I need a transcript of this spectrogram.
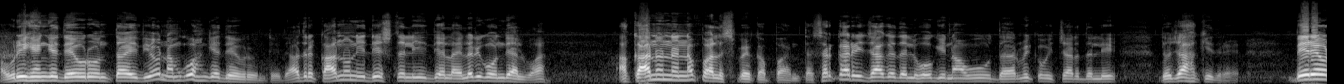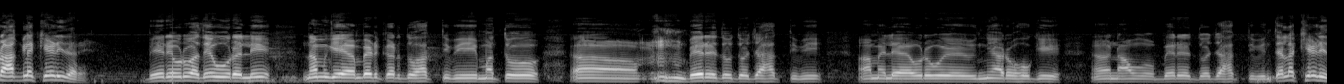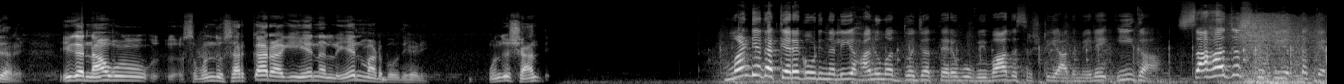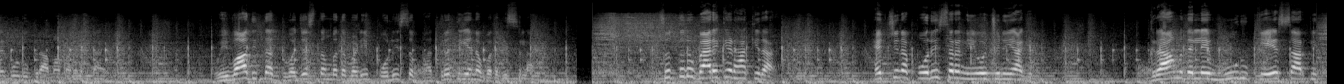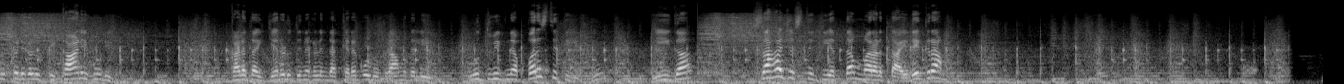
ಅವ್ರಿಗೆ ಹೆಂಗೆ ದೇವರು ಅಂತ ಇದೆಯೋ ನಮಗೂ ಹಾಗೆ ದೇವರು ಅಂತ ಇದೆ. ಆದರೆ ಕಾನೂನು ಈ ದೇಶದಲ್ಲಿ ಇದೆಯಲ್ಲ, ಎಲ್ಲರಿಗೂ ಒಂದೇ ಅಲ್ವಾ? ಆ ಕಾನೂನನ್ನು ಪಾಲಿಸ್ಬೇಕಪ್ಪ ಅಂತ. ಸರ್ಕಾರಿ ಜಾಗದಲ್ಲಿ ಹೋಗಿ ನಾವು ಧಾರ್ಮಿಕ ವಿಚಾರದಲ್ಲಿ ಧ್ವಜ ಹಾಕಿದರೆ ಬೇರೆಯವರು ಆಗಲೇ ಕೇಳಿದ್ದಾರೆ. ಬೇರೆಯವರು ಅದೇ ಊರಲ್ಲಿ, ನಮಗೆ ಅಂಬೇಡ್ಕರ್ದು ಹಾಕ್ತೀವಿ ಮತ್ತು ಬೇರೆದು ಧ್ವಜ ಹಾಕ್ತೀವಿ. ಆಮೇಲೆ ಅವರು ಇನ್ಯಾರೋ ಹೋಗಿ ನಾವು ಬೇರೆ ಧ್ವಜ ಹಾಕ್ತೀವಿ ಅಂತೆಲ್ಲ ಕೇಳಿದ್ದಾರೆ. ಈಗ ನಾವು ಒಂದು ಸರ್ಕಾರ ಆಗಿ ಏನಲ್ಲಿ ಏನು ಮಾಡ್ಬೋದು ಹೇಳಿ? ಒಂದು ಶಾಂತಿ ಮಂಡ್ಯದ ಕೆರೆಗೋಡಿನಲ್ಲಿ ಹನುಮ ಧ್ವಜ ತೆರವು ವಿವಾದ ಸೃಷ್ಟಿಯಾದ ಮೇಲೆ ಈಗ ಸಹಜ ಸ್ಥಿತಿಯತ್ತ ಕೆರೆಗೋಡು ಗ್ರಾಮ ಮರಳಿದ್ದಾರೆ ವಿವಾದಿತ ಧ್ವಜಸ್ತಂಭದ ಬಳಿ ಪೊಲೀಸ್ ಭದ್ರತೆಯನ್ನು ಒದಗಿಸಲಾಗಿದೆ. ಸುತ್ತಲೂ ಬ್ಯಾರಿಕೇಡ್ ಹಾಕಿದ್ದಾರೆ. ಹೆಚ್ಚಿನ ಪೊಲೀಸರ ನಿಯೋಜನೆಯಾಗಿದೆ. ಗ್ರಾಮದಲ್ಲೇ ಮೂರು ಕೆಎಸ್ಆರ್ಪಿ ತುಕಡಿಗಳು ಠಿಕಾಣಿ ಹೂಡಿವೆ ಕಳೆದ ಎರಡು ದಿನಗಳಿಂದ ಕೆರಗೋಡು ಗ್ರಾಮದಲ್ಲಿ ಉದ್ವಿಗ್ನ ಪರಿಸ್ಥಿತಿ ಇತ್ತು ಈಗ ಸಹಜ ಸ್ಥಿತಿಯತ್ತ ಮರಳ್ತಾ ಇದೆ ಗ್ರಾಮ.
